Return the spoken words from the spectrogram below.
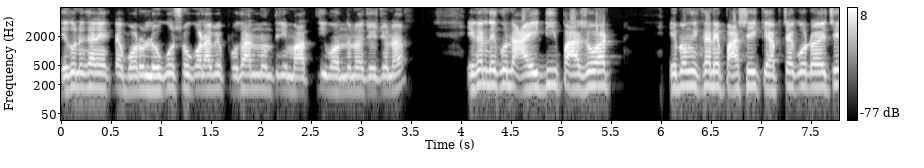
দেখুন, এখানে একটা বড় লোগো শো করাবে, প্রধানমন্ত্রী মাতৃ মাতৃবন্দনা যোজনা। এখানে দেখুন আইডি পাসওয়ার্ড এবং এখানে পাশেই ক্যাপচা কোড রয়েছে।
